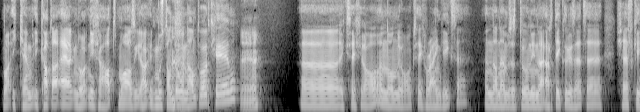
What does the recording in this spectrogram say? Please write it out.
maar ik, heb, ik had dat eigenlijk nooit niet gehad, maar als ik, ja, ik moest dan toch een antwoord geven. Ja? Eh, ik zeg ja, en dan ja, ik zeg Ryan Giggs. Hè. En dan hebben ze toen in dat artikel gezet, hè, Chefke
